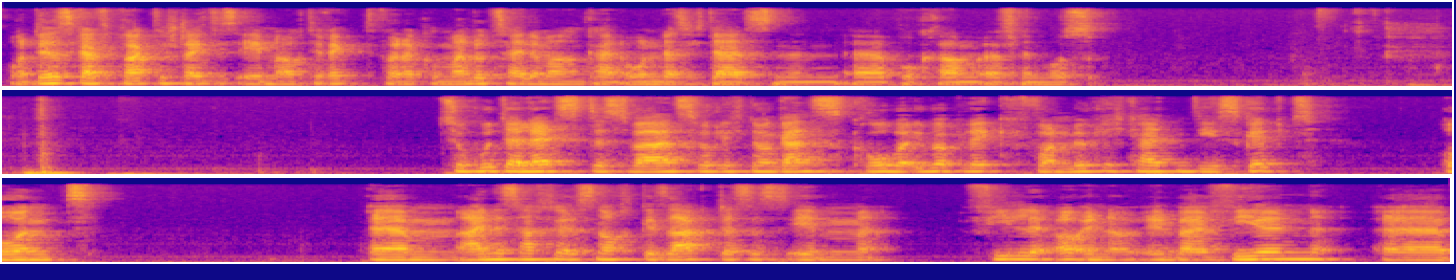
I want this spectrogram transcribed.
Und das ist ganz praktisch, da ich das eben auch direkt von der Kommandozeile machen kann, ohne dass ich da jetzt ein äh, Programm öffnen muss. Zu guter Letzt, das war jetzt wirklich nur ein ganz grober Überblick von Möglichkeiten, die es gibt. Und ähm, eine Sache ist noch gesagt, dass es eben viele, oh, in, in, bei vielen äh,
